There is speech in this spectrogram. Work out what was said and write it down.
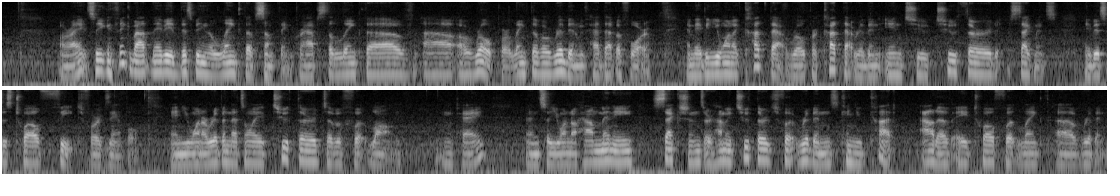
All right, so you can think about maybe this being the length of something, perhaps the length of uh, a rope or length of a ribbon. We've had that before. And maybe you want to cut that rope or cut that ribbon into two-third segments. Maybe this is 12 feet, for example, and you want a ribbon that's only two-thirds of a foot long. Okay, and so you want to know how many sections or how many two-thirds foot ribbons can you cut out of a 12 foot length of ribbon.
